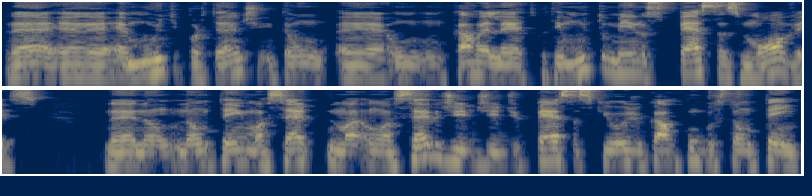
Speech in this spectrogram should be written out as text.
né, é, é muito importante. Então, é, um, um, carro elétrico tem muito menos peças móveis né? não, não tem uma, uma, uma série de, de, de, peças que hoje o carro combustão tem,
